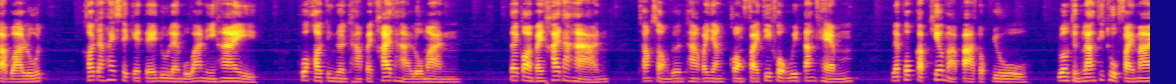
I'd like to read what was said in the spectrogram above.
กับวารุสเขาจะให้เซเกเตสดูแลหมู่บ้านนี้ให้ พวกเขาจึงเดินทางไปค่ายทหารโรมัน แต่ก่อนไปค่ายทหาร ทั้งสองเดินทางไปยังกองไฟที่โฟกวินตั้งแคมป์ และพบกับเขี้ยวหมาป่าตกอยู่ รวมถึงร่างที่ถูกไฟไหม้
